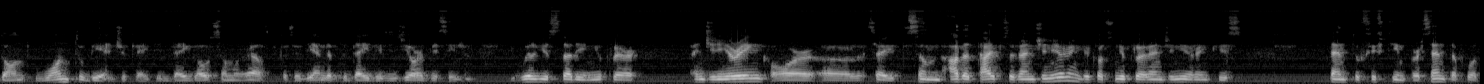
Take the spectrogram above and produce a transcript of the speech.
don't want to be educated. They go somewhere else because at the end of the day, this is your decision. Will you study nuclear engineering or, uh, let's say, some other types of engineering? Because nuclear engineering is 10 to 15 percent of what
